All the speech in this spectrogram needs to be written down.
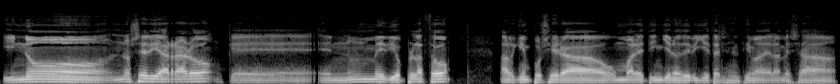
y no, no sería raro que en un medio plazo alguien pusiera un maletín lleno de billetes encima de la mesa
